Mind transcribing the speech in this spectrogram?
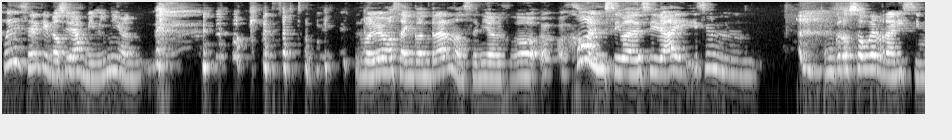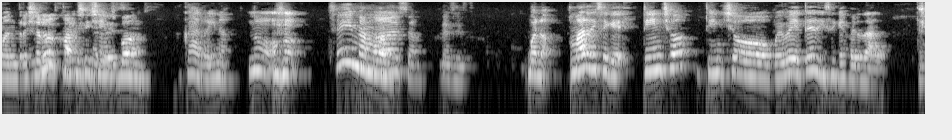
¿Puede ser que no seas mi minion? Volvemos a encontrarnos, señor Ho- Holmes, iba a decir. Ay, hice un, un crossover rarísimo entre Sherlock ¿Dónde está Holmes y James? Bond. Acá, reina. No. Sí, mi amor. Ah, esa. Gracias. Bueno, Mar dice que Tincho, Tincho Pebete, dice que es verdad.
